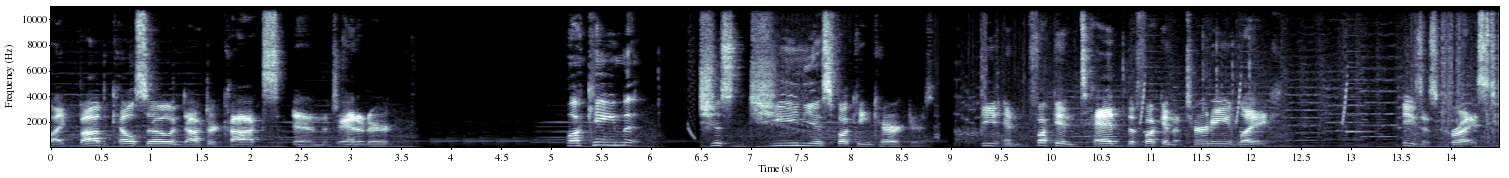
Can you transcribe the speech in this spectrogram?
like Bob Kelso and Dr. Cox and the janitor, fucking just genius fucking characters. And fucking Ted, the fucking attorney, like, Jesus Christ.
